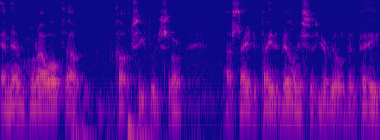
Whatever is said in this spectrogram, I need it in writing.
And then when I walked out the Cox Seafood store, I started to pay the bill, and he says, "Your bill's been paid."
